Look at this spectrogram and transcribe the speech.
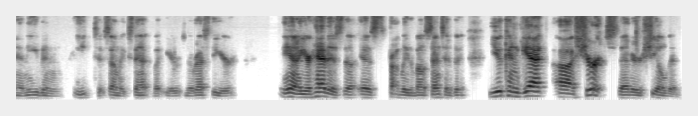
and even eat to some extent, but your the rest of your you know your head is the is probably the most sensitive. You can get uh, shirts that are shielded,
